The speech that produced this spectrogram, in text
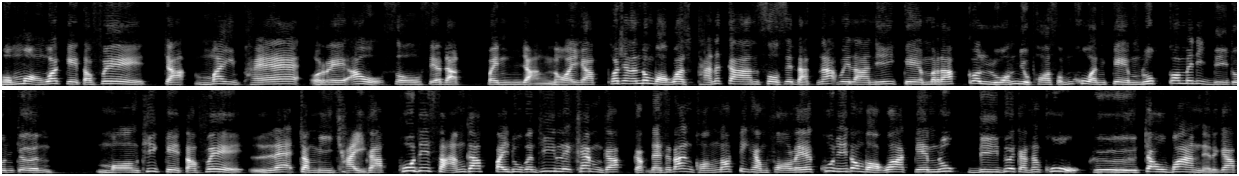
ผมมองว่าเกตาเฟ่จะไม่แพ้เรอัลโซเซียดัตเป็นอย่างน้อยครับ เพราะฉะนั้นต้องบอกว่าสถานการณ์โซเซดัตณเวลานี้เกมรับก็หลวมอยู่พอสมควรเกมลุกก็ไม่ได้ดีจนเกิน มองที่เกตาเฟ่และจะมีชัยครับผู้ที่ 3 ครับ ไปดูกันที่เลแคมครับ กับในทางด้านของนอตติงแฮมฟอร์เรสคู่นี้ต้องบอกว่าเกมลุกดีด้วยกันทั้งคู่ คือเจ้าบ้านเนี่ยนะครับ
